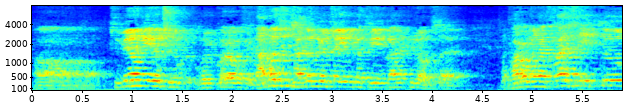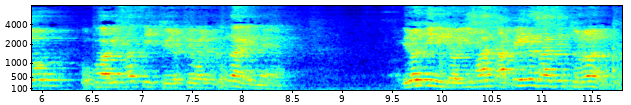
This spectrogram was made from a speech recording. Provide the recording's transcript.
어, 두 명이 줄 거라고 해서 나머지는 자동 결정이니까 뒤에 거할 필요 없어요. 바로 그냥 4C2 곱하기 4C2 이렇게 해버리면 끝나겠네요. 이런 얘기죠. 이 사, 앞에 있는 4C2는,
